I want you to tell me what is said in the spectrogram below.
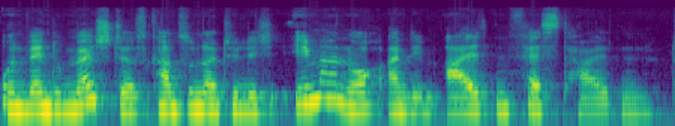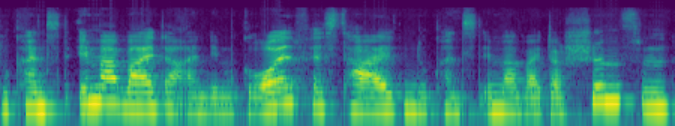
Und wenn du möchtest, kannst du natürlich immer noch an dem Alten festhalten. Du kannst immer weiter an dem Groll festhalten, du kannst immer weiter schimpfen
